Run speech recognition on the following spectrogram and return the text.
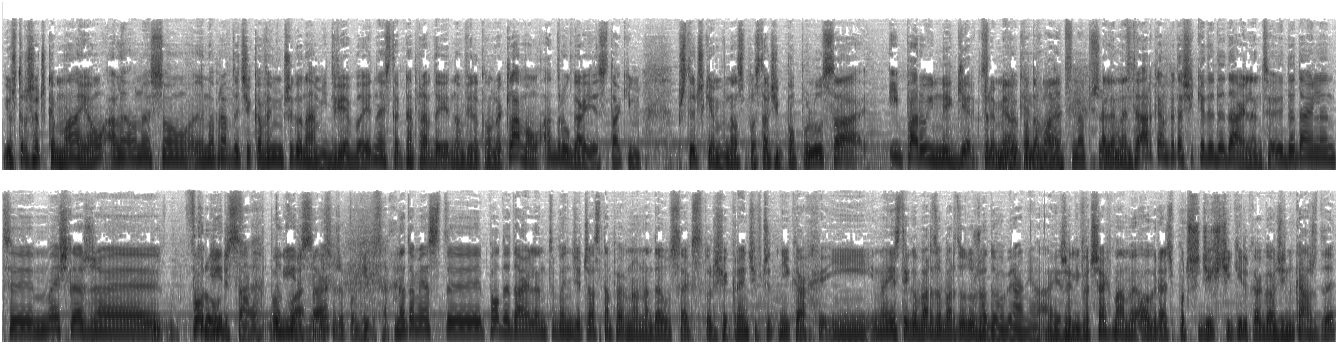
już troszeczkę mają, ale one są y, naprawdę ciekawymi przygodami. Dwie, bo jedna jest tak naprawdę jedną wielką reklamą, a druga jest takim psztyczkiem w nos w postaci Populusa i paru innych gier, które miały Black podobne elementy. Arkan pyta się, kiedy Dead Island. Dead Island myślę, że po Wkrótce. Gearsach. Po Gearsach. Myślę, że po Gearsach. Natomiast y, po Dead Island będzie czas na pewno na Deus Ex, który się kręci w czytnikach i no jest jego bardzo, bardzo dużo do ogrania. A jeżeli we trzech mamy ograć po 30 kilka godzin każdy,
